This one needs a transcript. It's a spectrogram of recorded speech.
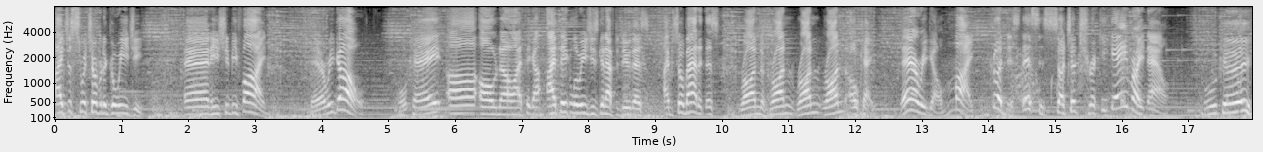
I just switch over to Gooigi, and he should be fine. There we go. Okay. Uh. Oh no. I think I, I think Luigi's gonna have to do this. I'm so bad at this. Run, run, run, run. Okay. There we go. My goodness, this is such a tricky game right now. Okay,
